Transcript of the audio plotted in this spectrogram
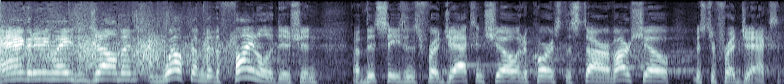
And good evening, ladies and gentlemen. Welcome to the final edition of this season's Fred Jackson Show, and of course, the star of our show, Mr. Fred Jackson.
